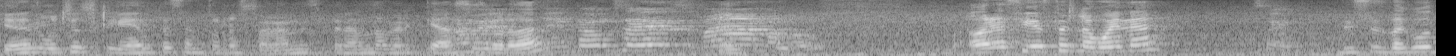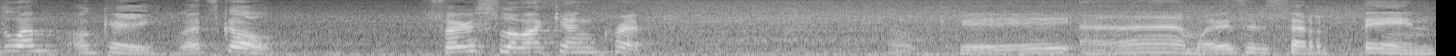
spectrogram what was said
Tienes muchos clientes en tu restaurante esperando a ver qué haces, ver, ¿verdad? Entonces, vámonos. Ahora sí, esta es la buena. Sí. This is the good one? Okay, let's go. First Slovakian crepe. Ok. Ah, mueves el sartén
